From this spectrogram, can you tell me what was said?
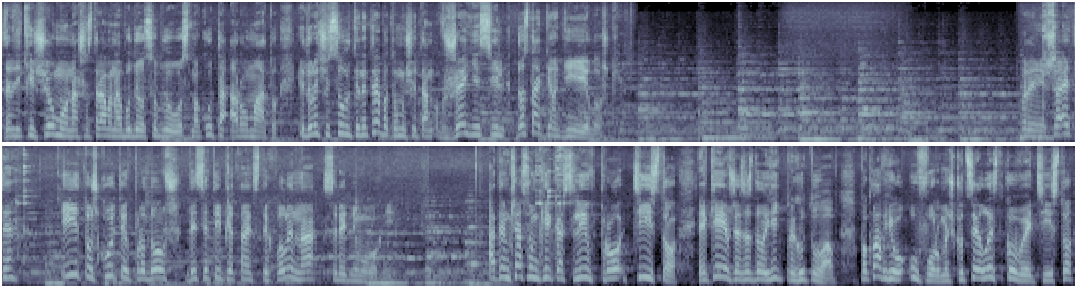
завдяки чому наша страва набуде особливого смаку та аромату. І, до речі, солити не треба, тому що там вже є сіль, достатньо однієї ложки. Перемішайте і тушкуйте впродовж 10-15 хвилин на середньому вогні. А тим часом кілька слів про тісто, яке я вже заздалегідь приготував. Поклав його у формочку. Це листкове тісто,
